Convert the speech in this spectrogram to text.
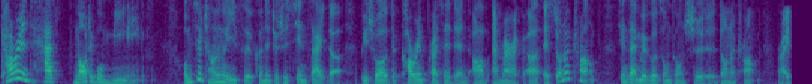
Current has multiple meanings. 我们最常用的意思可能就是现在的，比如说 the current president of America is Donald Trump。现在美国总统是 Donald Trump，right？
